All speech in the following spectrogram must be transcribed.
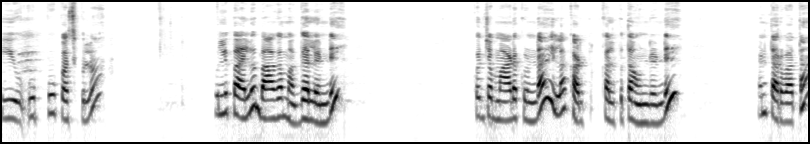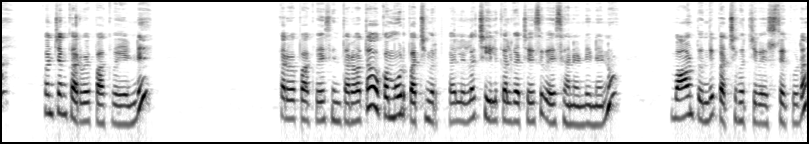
ఈ ఉప్పు పసుపులో ఉల్లిపాయలు బాగా మగ్గాలండి. కొంచెం మాడకుండా ఇలా కలుపుతూ ఉండండి. అండ్ తర్వాత కొంచెం కరివేపాకు వేయండి. కరివేపాకు వేసిన తర్వాత ఒక మూడు పచ్చిమిరపకాయలు ఇలా చీలికలుగా చేసి వేసానండి నేను. బాగుంటుంది పచ్చిమిర్చి వేస్తే కూడా.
